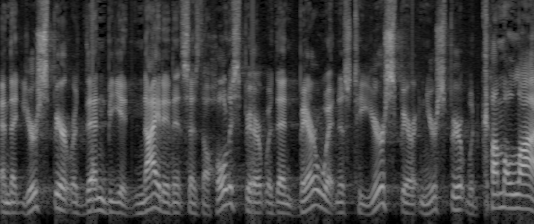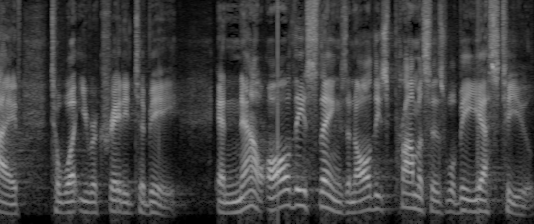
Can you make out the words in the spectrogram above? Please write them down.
and that your spirit would then be ignited. And it says the Holy Spirit would then bear witness to your spirit, and your spirit would come alive to what you were created to be. And now all these things and all these promises will be yes to you.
